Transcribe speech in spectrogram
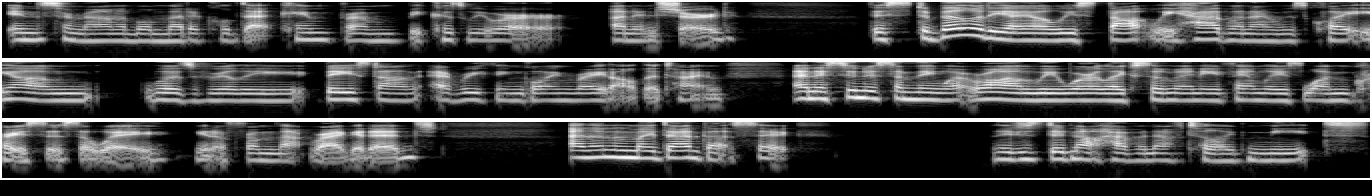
insurmountable medical debt came from because we were uninsured. The stability I always thought we had when I was quite young was really based on everything going right all the time. And as soon as something went wrong, we were like so many families one crisis away, you know, from that ragged edge. And then when my dad got sick, they just did not have enough to like meet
